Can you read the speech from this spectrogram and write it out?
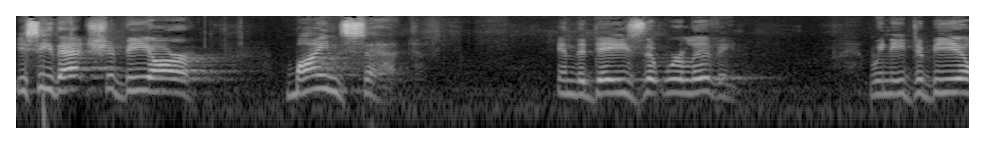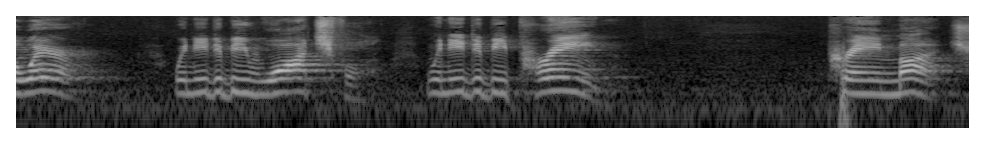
You see, that should be our mindset in the days that we're living. We need to be aware, we need to be watchful, we need to be praying, praying much.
